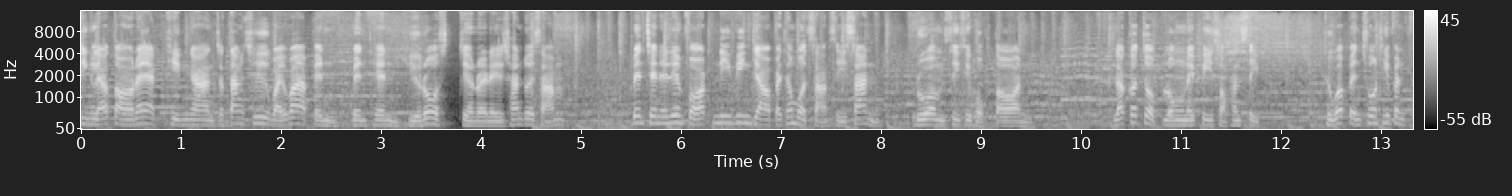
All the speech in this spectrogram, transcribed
ริงๆ แล้วตอนแรกทีมงานจะตั้งชื่อไว้ว่าเป็น Ben 10 Heroes Generation ด้วยซ้ำ Ben 10 Alien Force นี่วิ่งยาวไปทั้งหมด 3 ซีซั่นรวม 46 ตอน แล้วก็จบลงในปี 2010 ถือว่าเป็นช่วงที่แฟ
